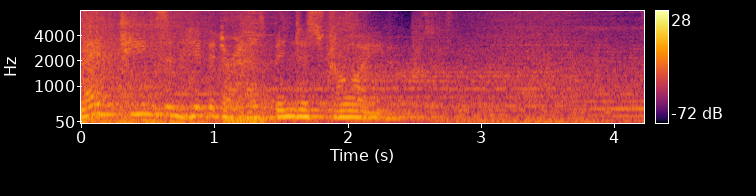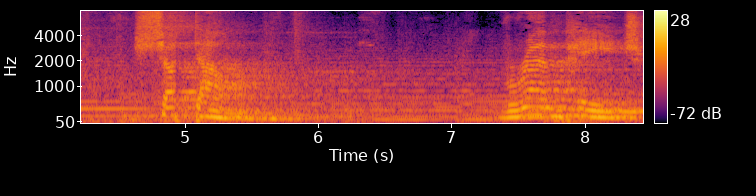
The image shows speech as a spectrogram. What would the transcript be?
Red team's inhibitor has been destroyed. Shut down. Rampage.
